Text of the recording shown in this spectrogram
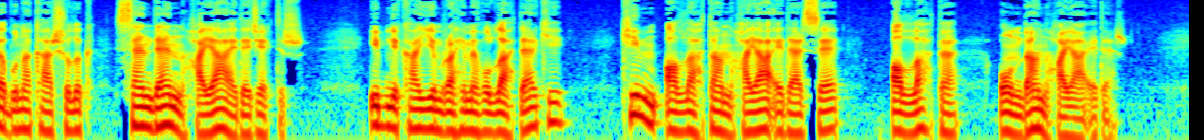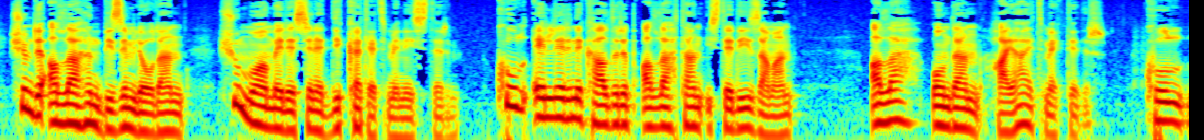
da buna karşılık senden haya edecektir. İbni Kayyim rahimehullah der ki, kim Allah'tan haya ederse, Allah da ondan haya eder. Şimdi Allah'ın bizimle olan şu muamelesine dikkat etmeni isterim. Kul ellerini kaldırıp Allah'tan istediği zaman, Allah ondan haya etmektedir. Kul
